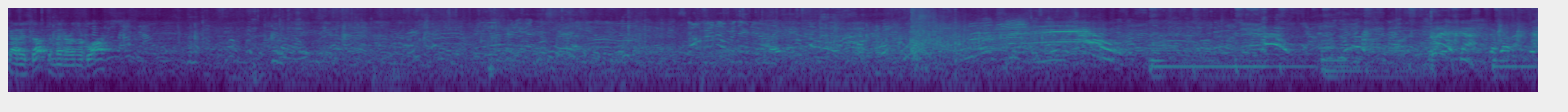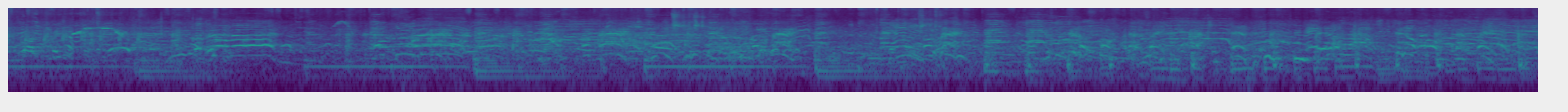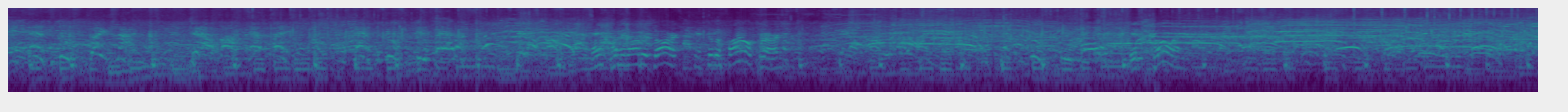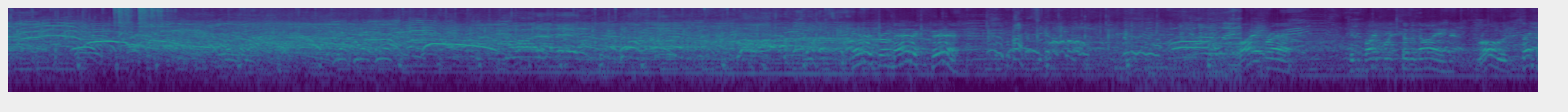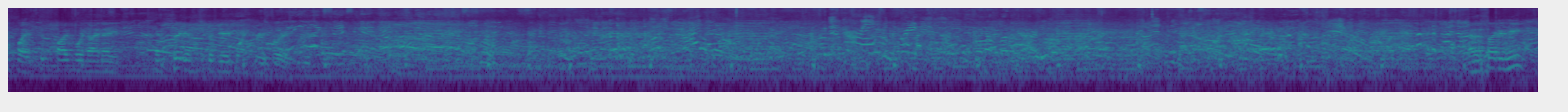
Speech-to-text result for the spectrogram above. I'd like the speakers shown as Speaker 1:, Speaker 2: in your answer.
Speaker 1: Got us up, the men are on their blocks.
Speaker 2: Don't run over there
Speaker 1: And coming out of the dark into the final turn. It's What a finish. Bike Rath, 55.79. Rose, second place, 55.98. And Siggins, 58.33. And the second heat,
